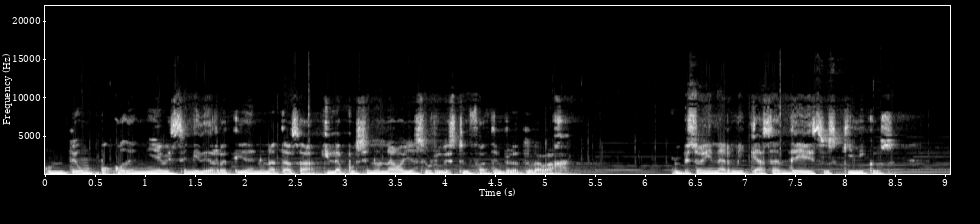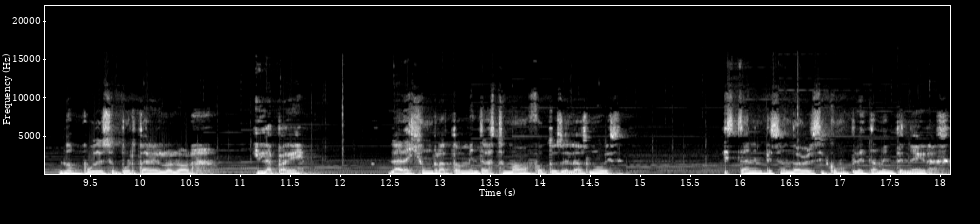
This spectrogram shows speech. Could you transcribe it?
Junté un poco de nieve semiderretida en una taza y la puse en una olla sobre la estufa a temperatura baja. Empezó a llenar mi casa de esos químicos. No pude soportar el olor y la apagué. La dejé un rato mientras tomaba fotos de las nubes. Están empezando a verse completamente negras.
